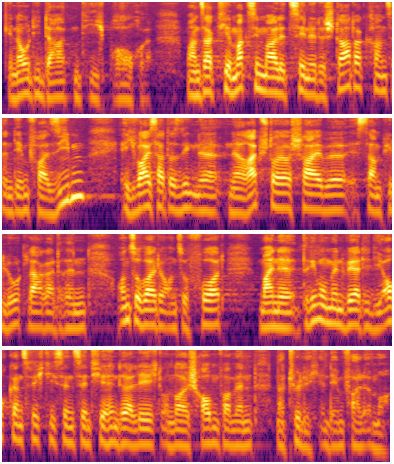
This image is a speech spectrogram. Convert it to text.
genau die Daten, die ich brauche. Man sagt hier maximale Zähne des Starterkranz, in dem Fall 7. Ich weiß, hat das Ding eine, eine Reibsteuerscheibe, ist da ein Pilotlager drin und so weiter und so fort. Meine Drehmomentwerte, die auch ganz wichtig sind, sind hier hinterlegt und neue Schrauben verwenden, natürlich in dem Fall immer.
